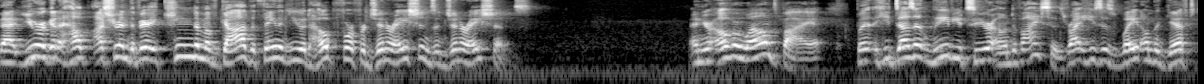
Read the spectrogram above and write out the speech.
that you are going to help usher in the very kingdom of God, the thing that you had hoped for for generations and generations. And you're overwhelmed by it, but he doesn't leave you to your own devices, right? He says, wait on the gift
